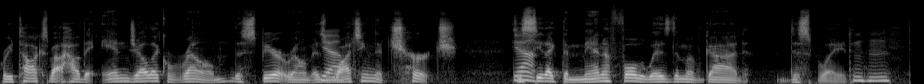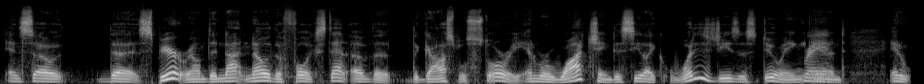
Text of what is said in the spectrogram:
where he talks about how the angelic realm, the spirit realm, is yeah. watching the church to yeah. see like the manifold wisdom of God displayed. Mm-hmm. And so the spirit realm did not know the full extent of the the gospel story and we're watching to see like what is Jesus doing right. and and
